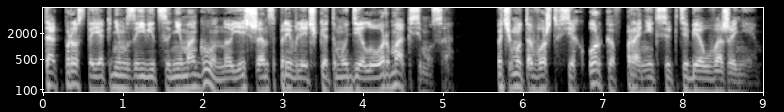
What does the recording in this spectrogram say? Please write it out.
Так просто я к ним заявиться не могу, но есть шанс привлечь к этому делу Ор Максимуса. Почему-то вождь всех орков проникся к тебе уважением.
